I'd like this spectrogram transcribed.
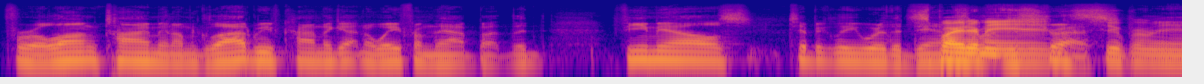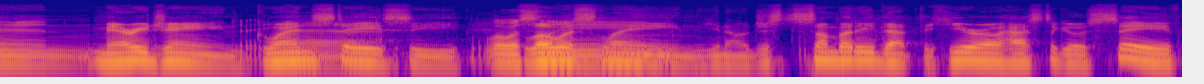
for a long time, and I'm glad we've kind of gotten away from that. But the females typically were the damsel in Spider-Man, distress. Superman. Mary Jane, Gwen Yeah. Stacy, Lois Lois, Lane. You know, just somebody that the hero has to go save.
